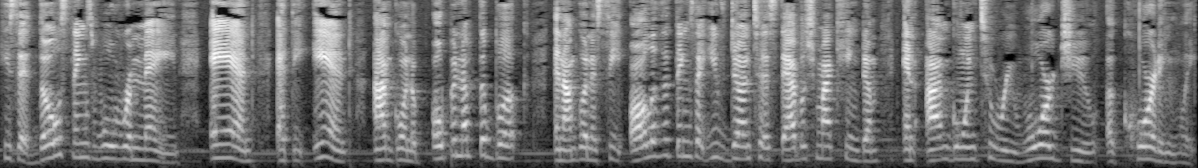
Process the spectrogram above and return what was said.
He said those things will remain and at the end I'm going to open up the book and I'm going to see all of the things that you've done to establish my kingdom and I'm going to reward you accordingly.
